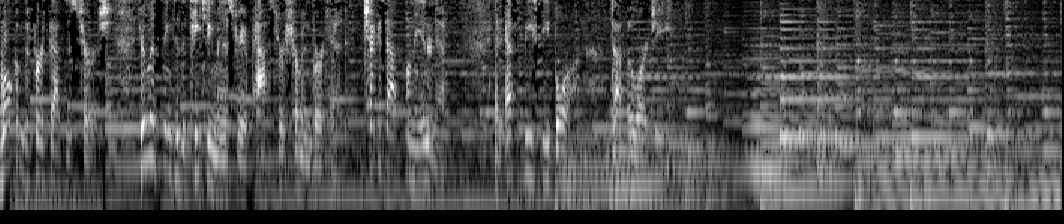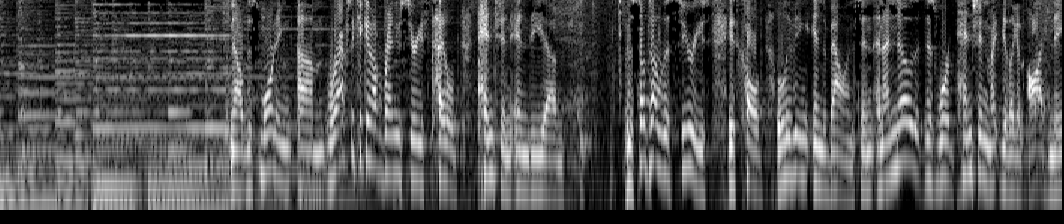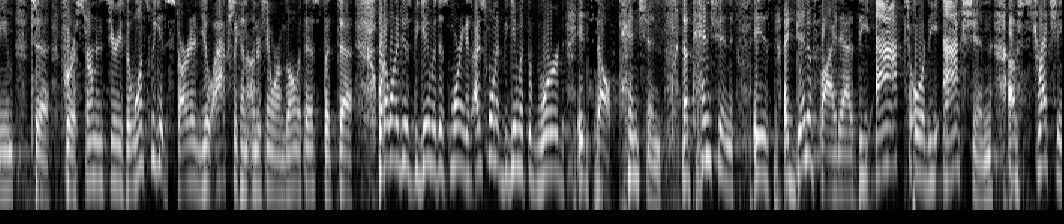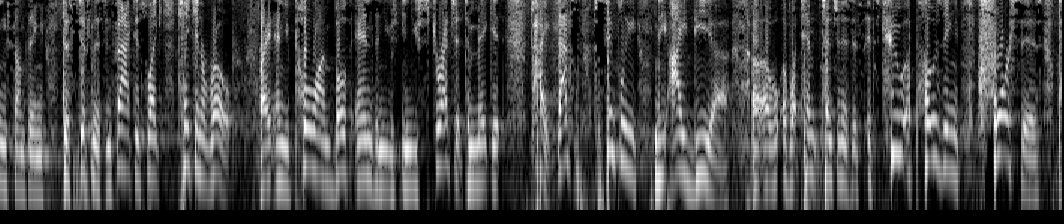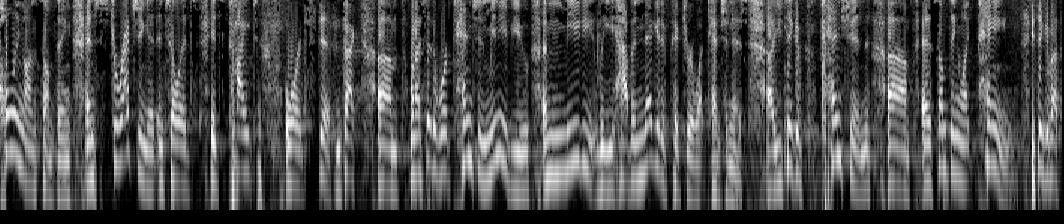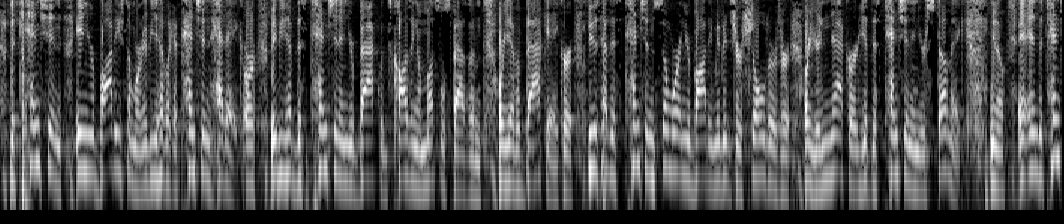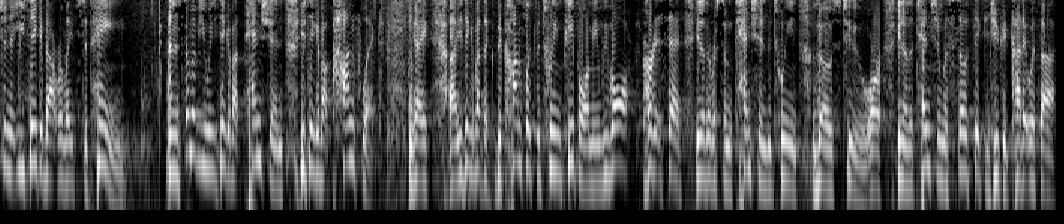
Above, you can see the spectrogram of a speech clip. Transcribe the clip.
Welcome to First Baptist Church. You're listening to the teaching ministry of Pastor Sherman Burkhead. Check us out on the internet at fbcboron.org. Now, this morning, um, we're actually kicking off a brand new series titled Tension, in the um, the subtitle of this series is called Living in the Balance. And, and I know that this word tension might be like an odd name to, for a sermon series, but once we get started, you'll actually kind of understand where I'm going with this. But uh, what I want to do is begin with this morning is I just want to begin with the word itself, tension. Now, tension is identified as the act or the action of stretching something to stiffness. In fact, it's like taking a rope, right, and you pull on both ends and you, and you stretch it to make it tight. That's simply the idea uh, of what tem- tension is. It's, it's two opposing forces pulling on something and stretching it until it's, it's tight or it's stiff. In fact, um, when I say the word tension, many of you immediately have a negative picture of what tension is. Uh, you think of tension um, as something like pain. You think about the tension in your body somewhere. Maybe you have like a tension headache, or maybe you have this tension in your back that's causing a muscle spasm, or you have a backache, or you just have this tension somewhere in your body. Maybe it's your shoulders or, or your neck or you get this tension in your stomach, you know, and, and the tension that you think about relates to pain. And some of you, when you think about tension, you think about conflict. Okay, uh, you think about the, the, conflict between people. I mean, we've all heard it said, you know, there was some tension between those two, or you know, the tension was so thick that you could cut it with a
